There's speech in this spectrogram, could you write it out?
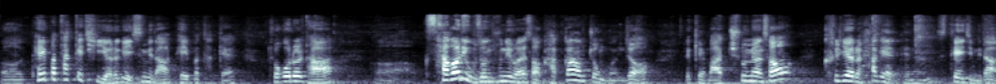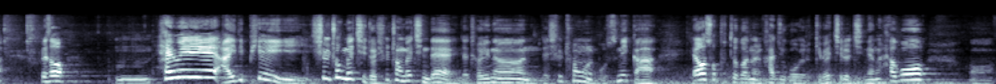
어, 페이퍼 타켓이 여러 개 있습니다. paper target. 저거를 다 어, 사거리 우선순위로 해서 가까운 쪽 먼저 이렇게 맞추면서 클리어를 하게 되는 스테이지입니다. 그래서 음, 해외의 IDPA 실총 매치죠. 실총 매치인데 이제 저희는 이제 실총을 못 쓰니까 에어소프트건을 가지고 이렇게 매치를 진행을 하고 어,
